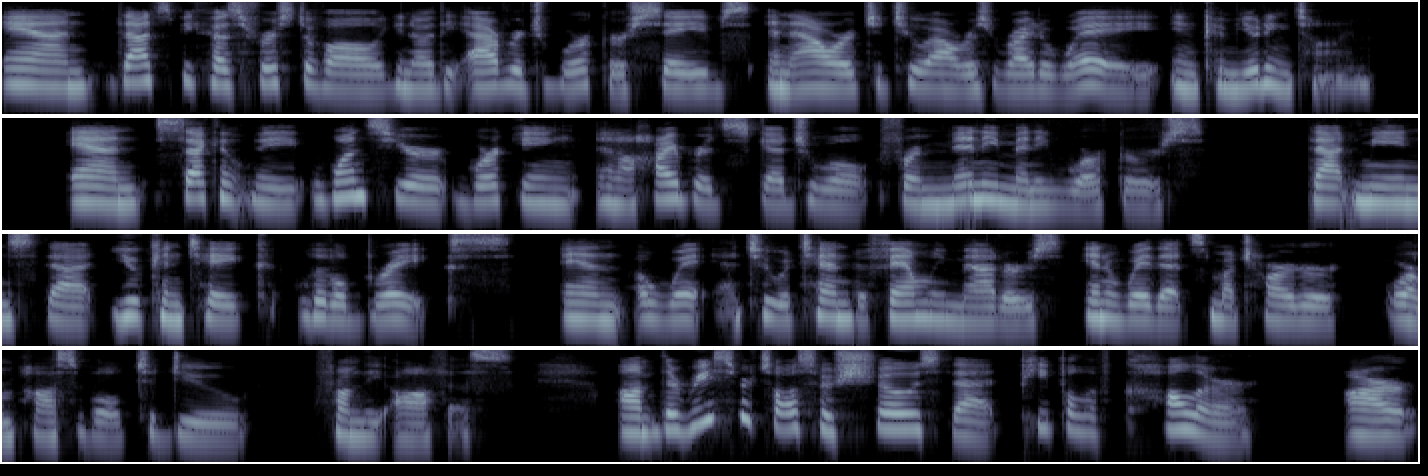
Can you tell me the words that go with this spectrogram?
And that's because, first of all, you know, the average worker saves an hour to two hours right away in commuting time. And secondly, once you're working in a hybrid schedule for many, many workers, that means that you can take little breaks and a way to attend to family matters in a way that's much harder or impossible to do from the office. Um, the research also shows that people of color are,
